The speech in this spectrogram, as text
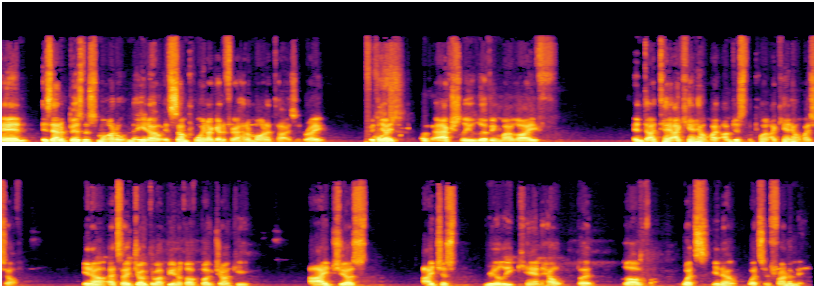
And is that a business model? You know, at some point I got to figure out how to monetize it, right? But the idea of actually living my life, and I tell you, I can't help my. I'm just the point. I can't help myself. You know, that's I joked about being a love bug junkie. I just, I just really can't help but love what's you know what's in front of me.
